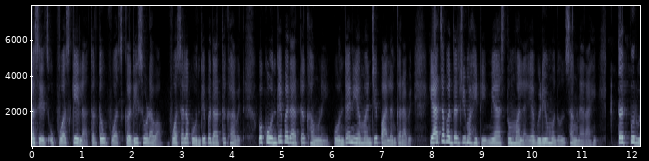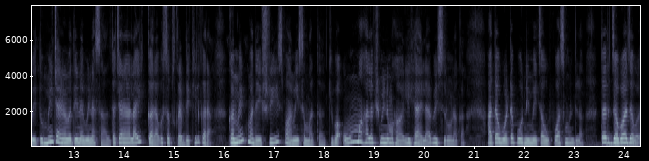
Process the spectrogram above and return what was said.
तसेच उपवास केला तर तो उपवास कधी सोडावा. उपवासाला कोणते पदार्थ खावेत व कोणते पदार्थ खाऊ नये? कोणत्या नियमांचे पालन करावे? याच्याबद्दलची माहिती मी आज तुम्हाला या व्हिडिओमधून सांगणार आहे. तत्पूर्वी तुम्ही चॅनलवरती नवीन असाल तर चॅनल लाईक करा व सबस्क्राईब देखील करा. कमेंटमध्ये श्री स्वामी समर्थ किंवा ओम महालक्ष्मी नमः लिहायला विसरू नका. आता वटपौर्णिमेचा उपवास म्हटलं तर जवळजवळ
